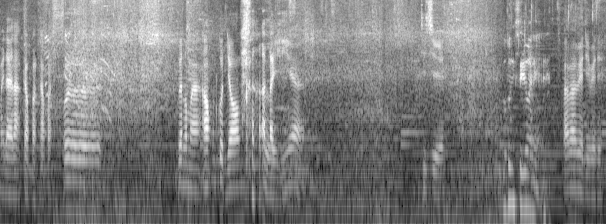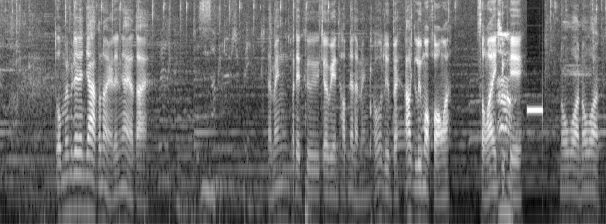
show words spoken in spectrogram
ไม่ได้ละกลับก่อนกลับก่อนเฮ้ยเพื่อนเรามา เอามันกดยอม อะไรเนี่ยจีเจกูเพิ่งซื้อมาเนี่ยไปไปเวดีเวดีตัวมันไม่ได้เล่นยากก็หน่อยเล่นง่ายจะตายอืมแต่แม่งประเด็นคือเจอเวนท็อปเนี่ยแหละแม่งโอ้ลืมไปเอ้าลืมออกของวะ200 IQ p no war no war โอ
